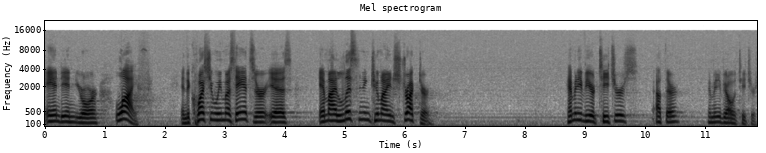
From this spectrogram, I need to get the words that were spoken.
and in your life. And the question we must answer is Am I listening to my instructor? How many of you are teachers out there? How many of you all are teachers?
